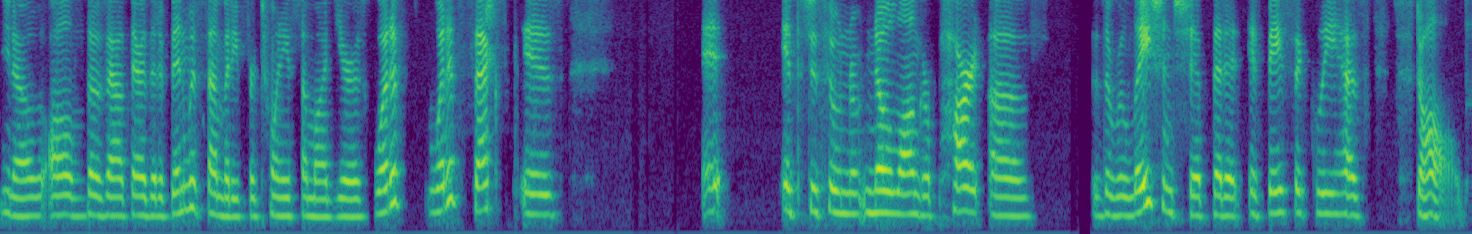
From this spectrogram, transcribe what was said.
you know all of those out there that have been with somebody for 20 some odd years what if what if sex is it it's just so no, longer part of the relationship that it it basically has stalled.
